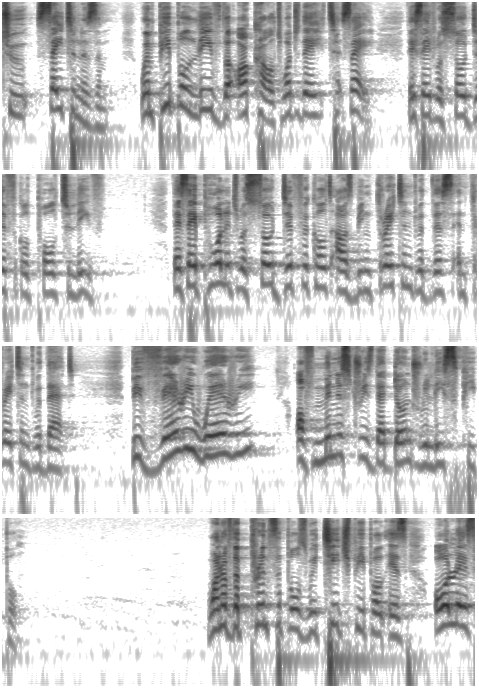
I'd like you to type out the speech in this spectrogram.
to Satanism. When people leave the occult, what do they t- say? They say it was so difficult, Paul, to leave. They say, Paul, it was so difficult. I was being threatened with this and threatened with that. Be very wary of ministries that don't release people. One of the principles we teach people is always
